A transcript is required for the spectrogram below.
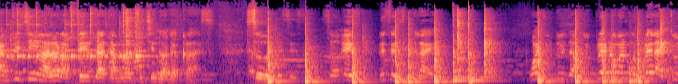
I'm teaching you a lot of things that I'm not teaching the other class. So this is, so it, this is like, what you do is that we play, normally we play like two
